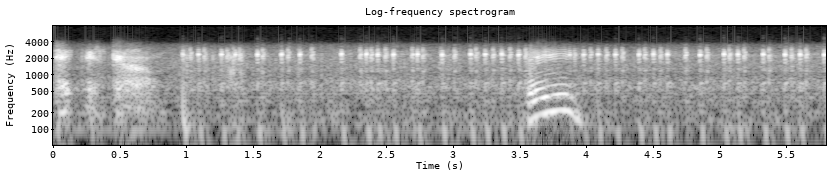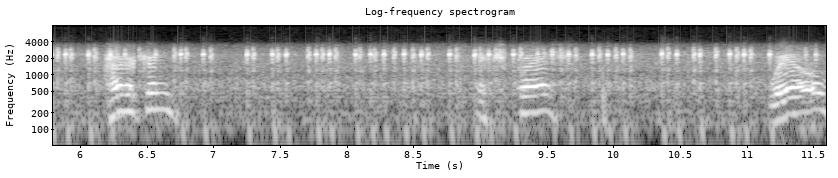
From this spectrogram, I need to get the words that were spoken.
take this down. The Hurricane Express will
